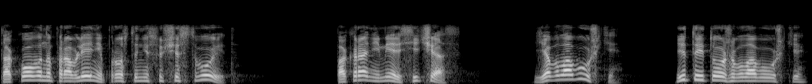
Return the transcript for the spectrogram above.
Такого направления просто не существует. По крайней мере, сейчас. Я в ловушке. И ты тоже в ловушке.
